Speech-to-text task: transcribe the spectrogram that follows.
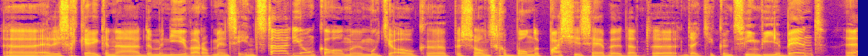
Uh, er is gekeken naar de manier waarop mensen in het stadion komen. Moet je ook uh, persoonsgebonden pasjes hebben, dat, uh, dat je kunt zien wie je bent. Hè?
